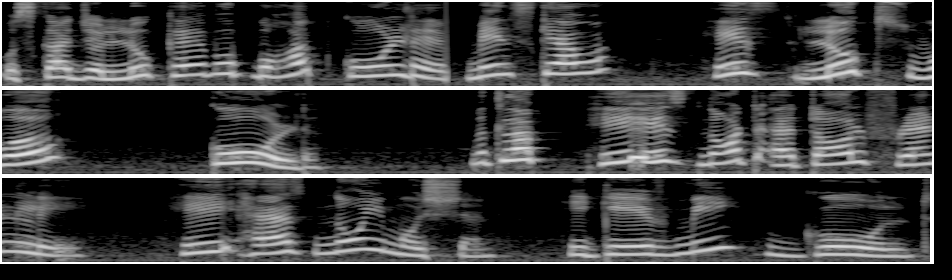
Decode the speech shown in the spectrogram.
उसका जो लुक है, वो बहुत कोल्ड है। मीन्स क्या हुआ? हिज लुक्स व कोल्ड मतलब he is not at all friendly he has no emotion he gave me gold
